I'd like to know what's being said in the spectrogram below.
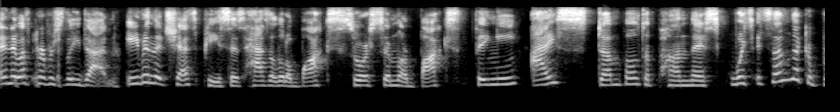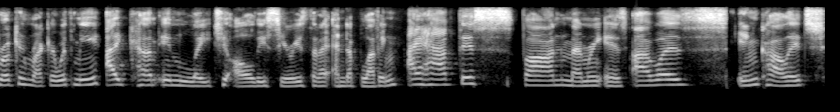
and it was purposely done. Even the chess pieces has a little box, of similar box thingy. I stumbled upon this, which it sounds like a broken record with me. I come in late to all these series that I end up loving. I have this fond memory is I was in college.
